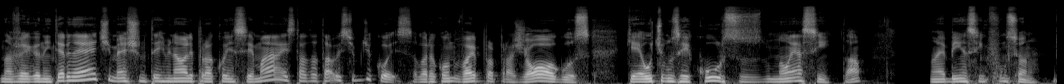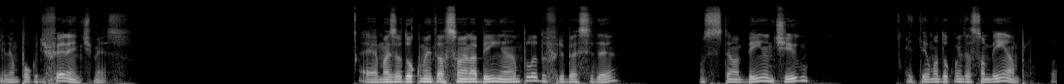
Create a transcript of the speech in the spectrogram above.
Navega na internet, mexe no terminal ali para conhecer mais, tal, tal, tal, esse tipo de coisa. Agora, quando vai para jogos, que é últimos recursos, não é assim, tá? Não é bem assim que funciona. Ele é um pouco diferente mesmo. É, mas a documentação ela é bem ampla do FreeBSD. É um sistema bem antigo e tem uma documentação bem ampla. Tá?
